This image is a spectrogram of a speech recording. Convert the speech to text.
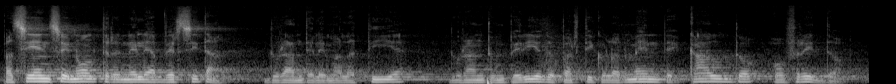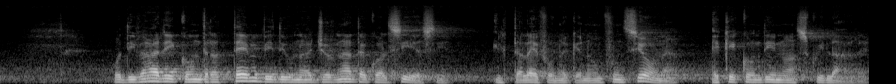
Pazienza inoltre nelle avversità, durante le malattie, durante un periodo particolarmente caldo o freddo, o di vari contrattempi di una giornata qualsiasi, il telefono che non funziona e che continua a squillare,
